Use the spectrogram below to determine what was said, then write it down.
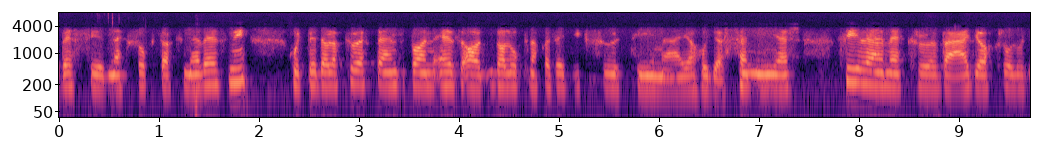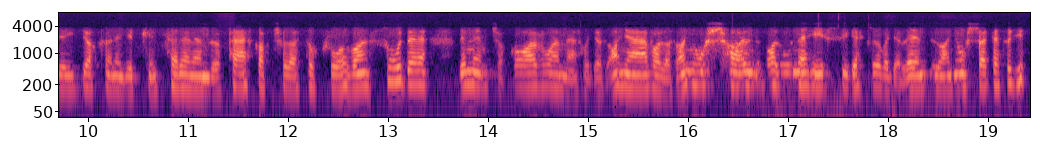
beszédnek szoktak nevezni, hogy például a körtáncban ez a daloknak az egyik fő témája, hogy a személyes félelmekről, vágyakról, ugye így gyakran egyébként szerelemről, párkapcsolatokról van szó, de, de nem csak arról, mert hogy az anyával, az anyóssal való nehézségekről, vagy a lendő anyóssal, tehát hogy itt,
